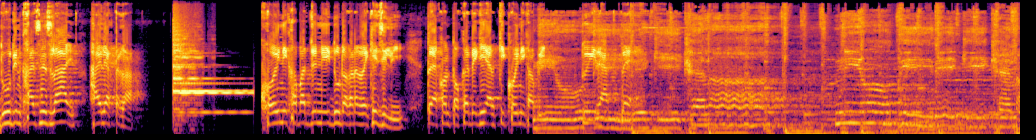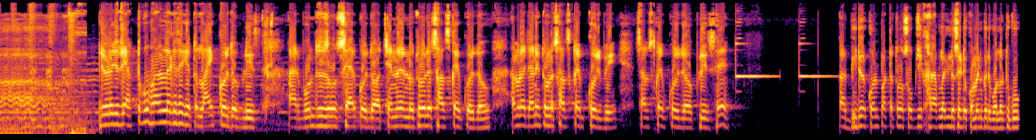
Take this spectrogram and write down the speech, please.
দুদিন খাইছিস লাই হাইলে এক টাকা। খৈনি খাবার জন্য এই দু টাকাটা রেখেছিলি তো এখন তোকে দেখি আর কি খৈনি খাবি। তুই রাখতে। যদি একটুকু ভালো লেগে থাকে তো লাইক করে দাও প্লিজ আর বন্ধুদের সঙ্গে শেয়ার করে দাও চ্যানেল নতুন হলে সাবস্ক্রাইব করে দাও। আমরা জানি তোমরা সাবস্ক্রাইব করবে। সাবস্ক্রাইব করে দাও প্লিজ হ্যাঁ? আর ভিডিওর কোন পার্টটা তোমার সবচেয়ে খারাপ লাগল সেটা কমেন্ট করে বলো টুকু।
